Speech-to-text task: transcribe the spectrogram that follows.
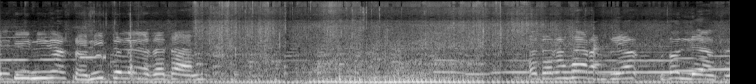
এটি আসছে নিয়ে চলে দাম। এদের ফেরা দিয়ে দলিয়ে আনছে।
